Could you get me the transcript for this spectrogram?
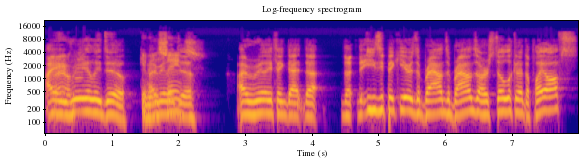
I Wow. really do. Give me I the really Saints. do. I really think that the, the, the easy pick here is the Browns. The Browns are still looking at the playoffs.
